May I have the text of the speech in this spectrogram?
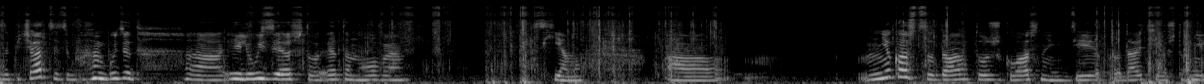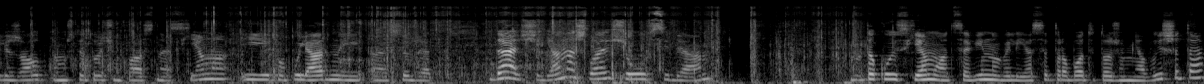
запечатать. Будет а, иллюзия, что это новая схема. А, мне кажется, да, тоже классная идея продать ее, чтобы не лежала, потому что это очень классная схема и популярный э, сюжет. Дальше я нашла еще у себя вот такую схему от Савинового леса. Эта работа тоже у меня вышита.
